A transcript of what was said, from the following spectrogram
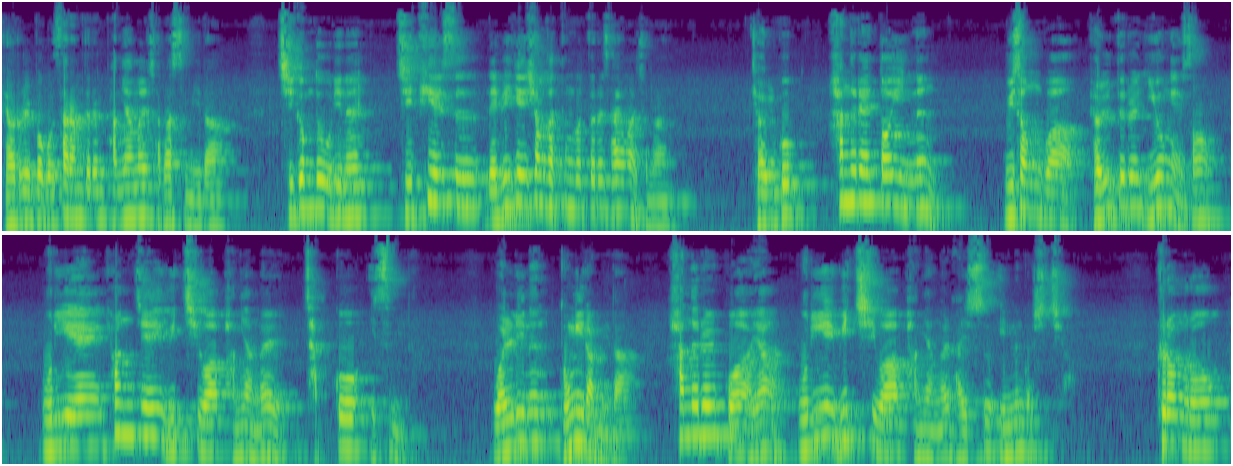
별을 보고 사람들은 방향을 잡았습니다. 지금도 우리는 GPS 내비게이션 같은 것들을 사용하지만 결국 하늘에 떠 있는 위성과 별들을 이용해서 우리의 현재의 위치와 방향을 잡고 있습니다. 원리는 동일합니다. 하늘을 보아야 우리의 위치와 방향을 알 수 있는 것이죠. 그러므로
